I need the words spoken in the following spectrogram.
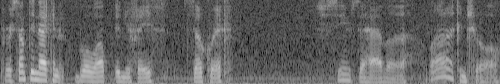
For something that can blow up in your face so quick, she seems to have a lot of control.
